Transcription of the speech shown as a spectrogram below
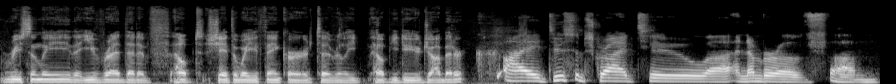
recently that you've read that have helped shape the way you think or to really help you do your job better? I do subscribe to uh, a number of um,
